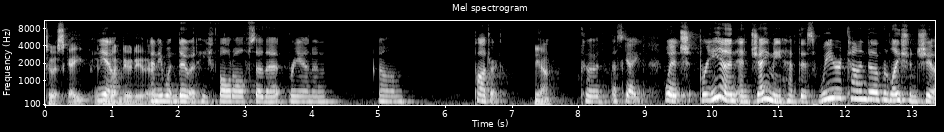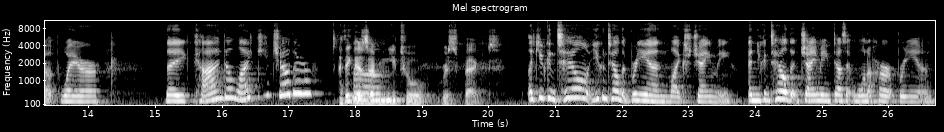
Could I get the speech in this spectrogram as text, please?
to escape and Yeah. he wouldn't do it either. and he wouldn't do it. He fought off so that Brienne and um, Podrick yeah, could escape. Which Brienne and Jaime have this weird kind of relationship where they kind of like each other. I think there's a Um, mutual respect. Like you can tell, you can tell that Brienne likes Jaime, and you can tell that Jaime doesn't want to hurt Brienne.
